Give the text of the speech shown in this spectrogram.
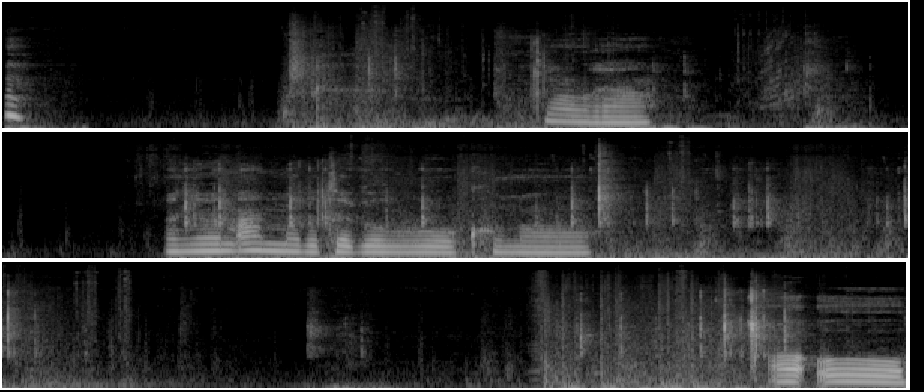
Hm. Dobra. Ja nie mam ammo do tego łuku, no. O, u.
